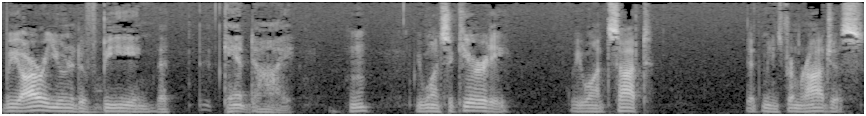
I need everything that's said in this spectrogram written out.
We are a unit of being that can't die. Hmm? We want security. We want sat. That means from rajas.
